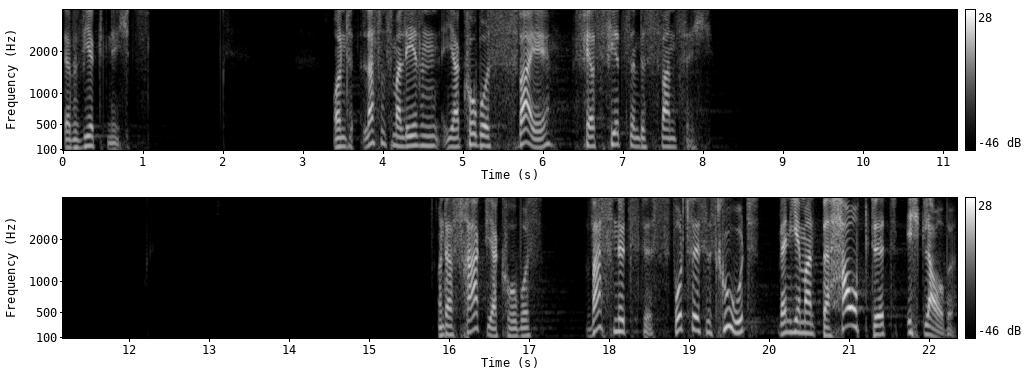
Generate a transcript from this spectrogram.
Er bewirkt nichts. Und lass uns mal lesen Jakobus 2, Vers 14 bis 20. Und da fragt Jakobus, was nützt es? Wozu ist es gut, wenn jemand behauptet, ich glaube?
